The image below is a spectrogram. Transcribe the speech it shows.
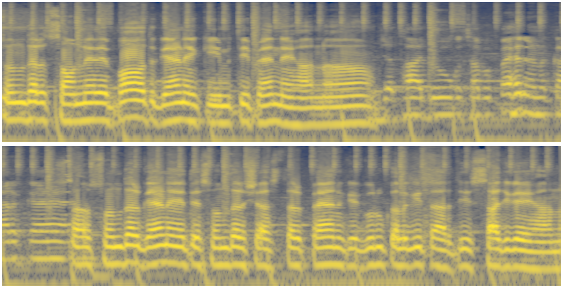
ਸੁੰਦਰ ਸੋਨੇ ਦੇ ਬਹੁਤ ਗਹਿਣੇ ਕੀਮਤੀ ਪਹਿਨੇ ਹਨ। ਜਥਾ ਜੋਗ ਸਭ ਪਹਿਰਨ ਕਰ ਕੈ। ਸਭ ਸੁੰਦਰ ਗਹਿਣੇ ਤੇ ਸੁੰਦਰ ਸ਼ਸਤਰ ਪਹਿਨ ਕੇ ਗੁਰੂ ਕਲਗੀਧਰ ਜੀ ਸਜ ਗਏ ਹਨ।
